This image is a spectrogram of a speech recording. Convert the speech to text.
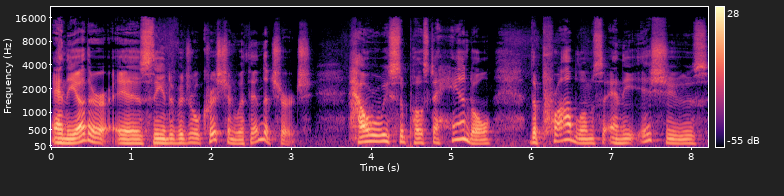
and the other is the individual Christian within the church. How are we supposed to handle the problems and the issues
